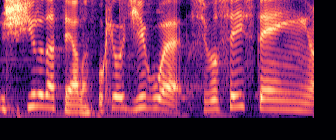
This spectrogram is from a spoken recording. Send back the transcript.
estilo da tela. O que eu digo é, se vocês têm uh,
